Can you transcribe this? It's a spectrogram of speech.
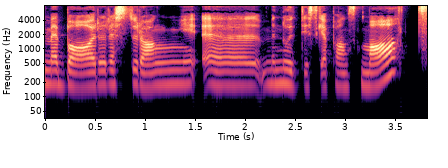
med bar og restaurant eh, med nordisk-japansk mat.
